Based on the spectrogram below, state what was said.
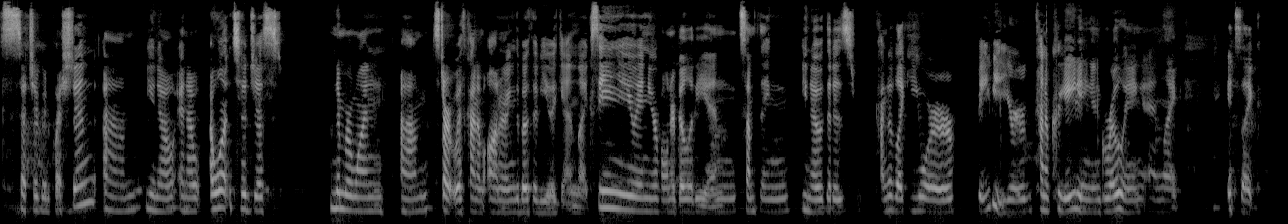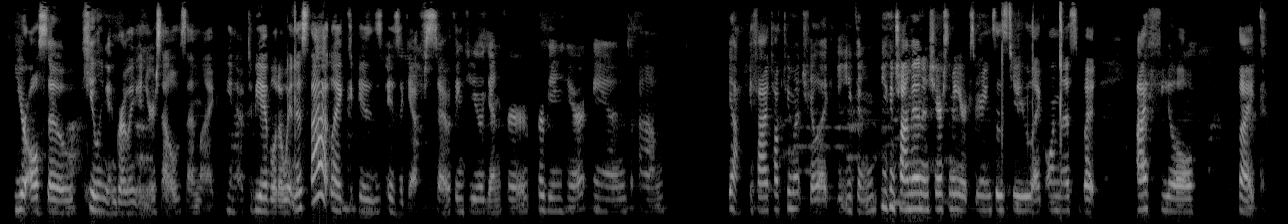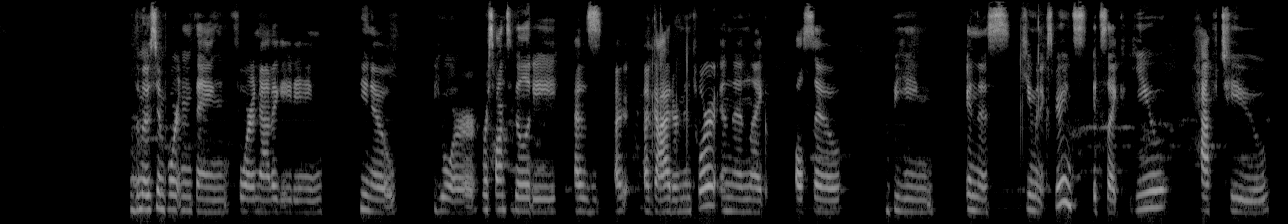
Such a good question. Um, you know, and I, I want to just, number one, um, start with kind of honoring the both of you again, like seeing you in your vulnerability and something, you know, that is kind of like your baby, you're kind of creating and growing. And like, it's like, you're also healing and growing in yourselves. And like you know to be able to witness that like is is a gift. So thank you again for for being here. And um yeah if i talk too much feel like you can you can chime in and share some of your experiences too like on this but i feel like the most important thing for navigating you know your responsibility as a, a guide or mentor and then like also being in this human experience it's like you have to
